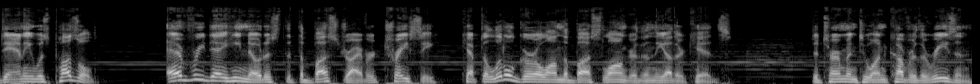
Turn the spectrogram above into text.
Danny was puzzled. Every day he noticed that the bus driver, Tracy, kept a little girl on the bus longer than the other kids. Determined to uncover the reason,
